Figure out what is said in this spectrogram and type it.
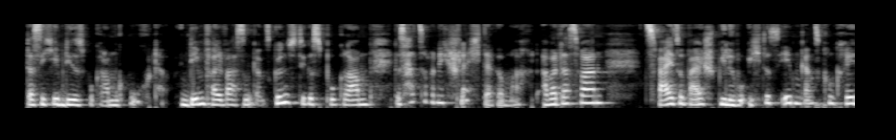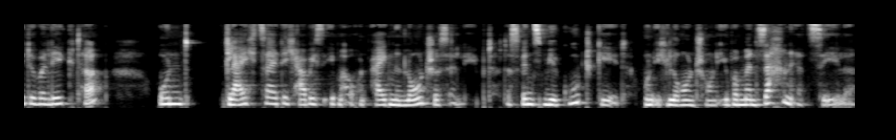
dass ich eben dieses Programm gebucht habe. In dem Fall war es ein ganz günstiges Programm. Das hat es aber nicht schlechter gemacht. Aber das waren zwei so Beispiele, wo ich das eben ganz konkret überlegt habe. Und Gleichzeitig habe ich es eben auch in eigenen Launches erlebt, dass wenn es mir gut geht und ich launch und über meine Sachen erzähle,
